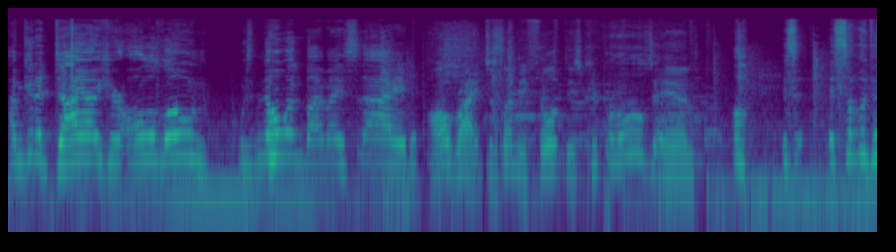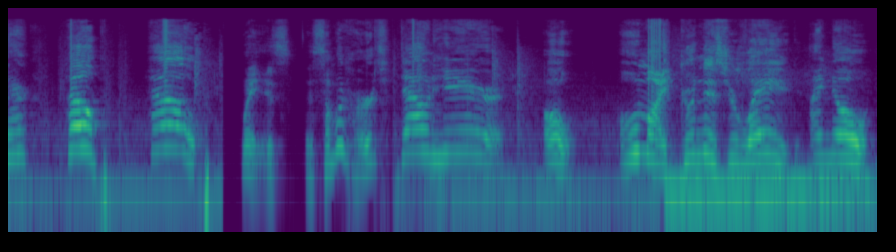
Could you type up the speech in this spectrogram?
I'm gonna die out here all alone with no one by my side. All right, just let me fill up these creeper holes and... Oh, is is someone there? Help! Help! Wait, is is someone hurt? Down here! Oh, oh my goodness, you're leg! I know.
